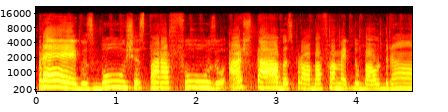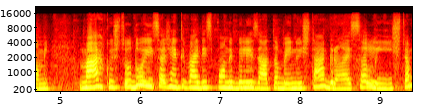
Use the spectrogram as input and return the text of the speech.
pregos, buchas, parafuso, as tábuas para o abafamento do baldrame. Marcos, tudo isso a gente vai disponibilizar também no Instagram, essa lista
